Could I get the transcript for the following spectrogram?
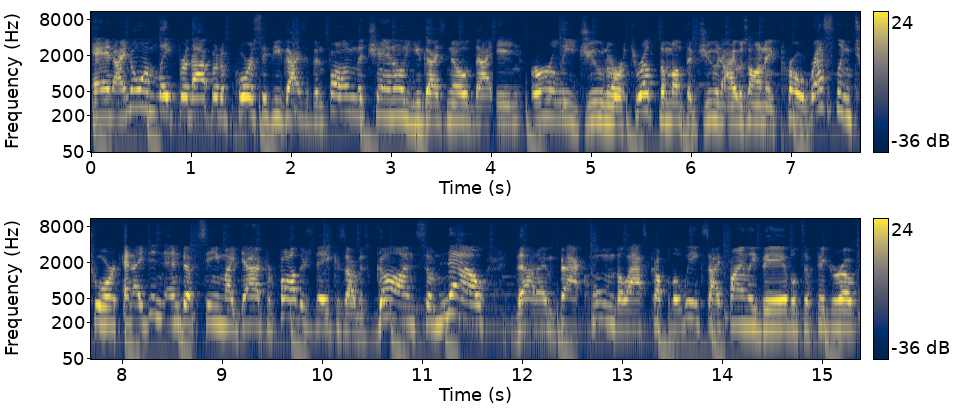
And I know I'm late for that. But of course, if you guys have been following the channel, you guys know that in early June or throughout the month of June, I was on a pro wrestling tour. And I didn't end up seeing my dad for Father's Day because I was gone. So now that I'm back home the last couple of weeks, I finally be able to figure out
